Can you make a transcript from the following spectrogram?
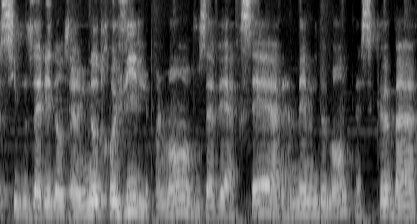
si vous allez dans une autre ville, vraiment vous avez accès à la même demande parce que bah,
